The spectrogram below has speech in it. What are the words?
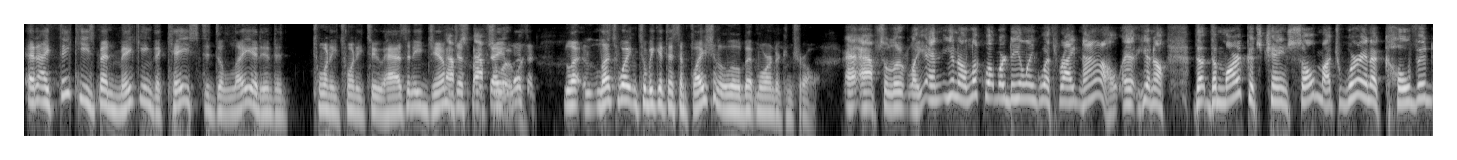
And I think he's been making the case to delay it into 2022, hasn't he, Jim? Just by saying, listen, let, us wait until we get this inflation a little bit more under control. Absolutely. And, you know, look what we're dealing with right now. Uh, you know, the, the market's changed so much. We're in a COVID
